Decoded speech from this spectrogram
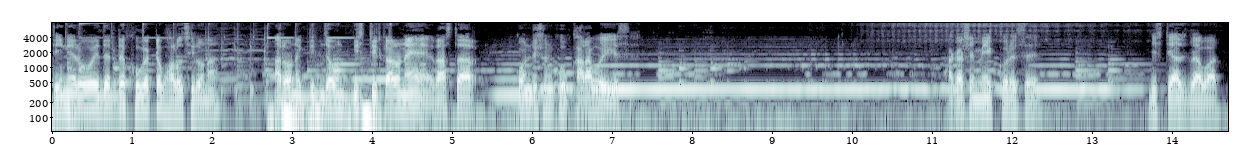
দিনের ওয়েদারটা খুব একটা ভালো ছিল না। আর অনেক দিন যেমন বৃষ্টির কারণে রাস্তার কন্ডিশন খুব খারাপ হয়ে গেছে। আকাশে মেঘ করেছে। বৃষ্টি আসবে আবার।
